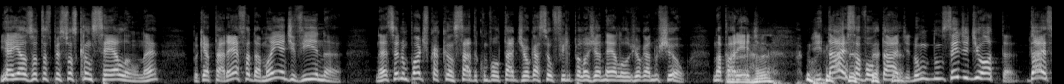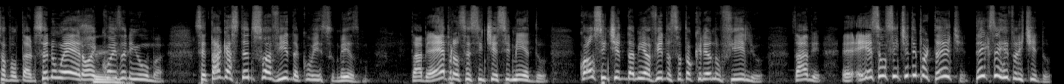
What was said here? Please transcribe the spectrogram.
E aí as outras pessoas cancelam, né? Porque a tarefa da mãe é divina, né? Você não pode ficar cansado com vontade de jogar seu filho pela janela ou jogar no chão, na parede. E dá essa vontade. não, não seja idiota. Dá essa vontade. Você não é herói, Sim. coisa nenhuma. Você tá gastando sua vida com isso mesmo. Sabe? É pra você sentir esse medo. Qual o sentido da minha vida se eu tô criando um filho? Sabe? É, Esse é um sentido importante. Tem que ser refletido,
